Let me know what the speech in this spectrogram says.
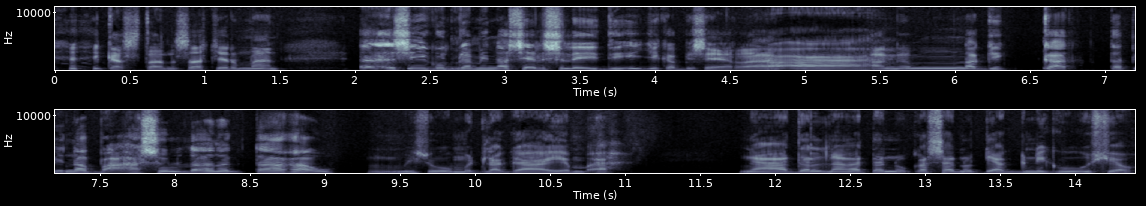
Kastan sa, Chairman. Eh, sigod kami na sales lady, iji kabisera. Ah, Ang um, nagikat, tapi nabasol na nagtakaw. sumod lagayam ah. Nadal na nga tano kasano ti agnegosyo.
